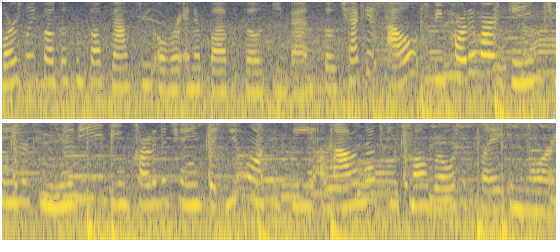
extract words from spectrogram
largely focused on self-mastery over and above those events. So check it out. Be part of our game changer community, being part of the change that you want to see, allowing us a small role to play in your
